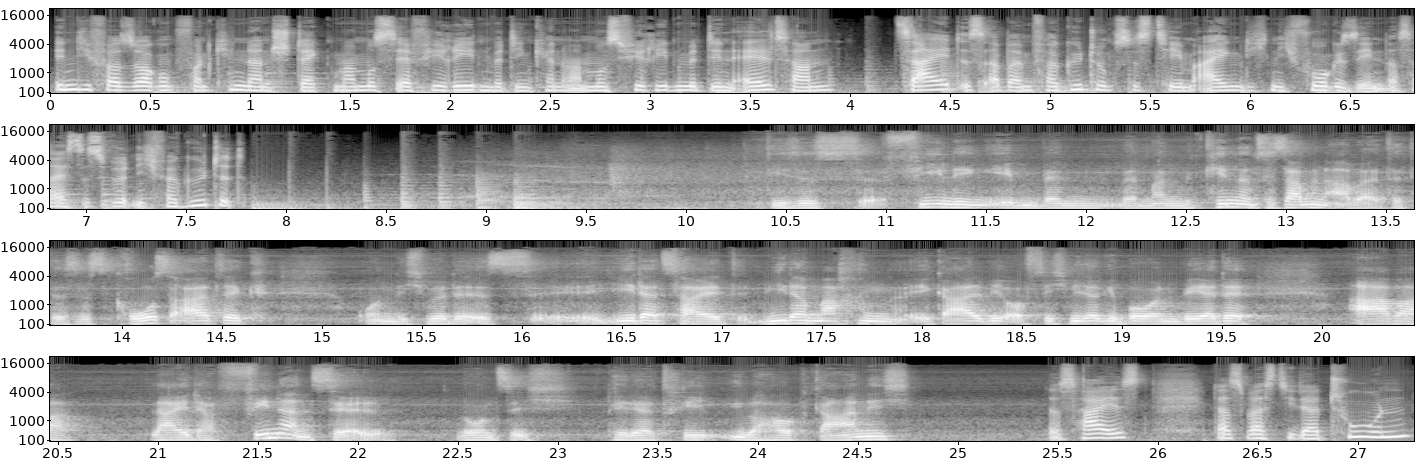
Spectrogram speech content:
in die Versorgung von Kindern stecken, man muss sehr viel reden mit den Kindern, man muss viel reden mit den Eltern. Zeit ist aber im Vergütungssystem eigentlich nicht vorgesehen. Das heißt, es wird nicht vergütet. Dieses Feeling eben, wenn, wenn man mit Kindern zusammenarbeitet, das ist großartig. Und ich würde es äh, jederzeit wieder machen, egal wie oft ich wiedergeboren werde. Aber leider finanziell lohnt sich Pädiatrie überhaupt gar nicht. Das heißt, das, was die da tun,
